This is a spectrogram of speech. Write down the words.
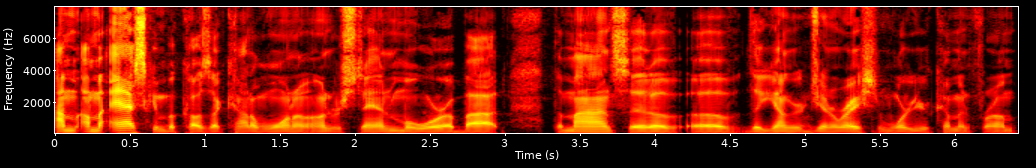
I'm, I'm asking because I kind of want to understand more about the mindset of, of the younger generation, where you're coming from,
